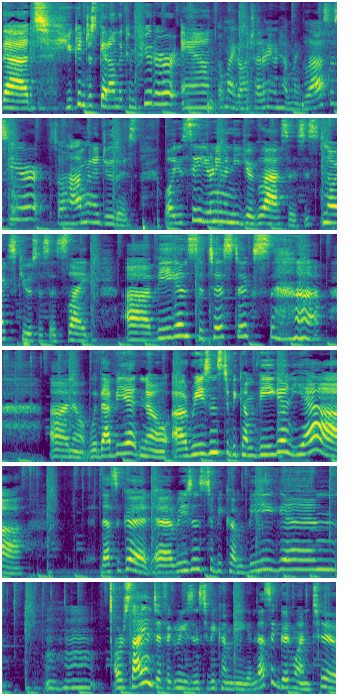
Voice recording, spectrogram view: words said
that you can just get on the computer and oh my gosh, I don't even have my glasses here. So how am I gonna do this? Well, you see, you don't even need your glasses. It's no excuses. It's like uh, vegan statistics. uh, no, would that be it? No. Uh, reasons to become vegan? Yeah, that's good. Uh, reasons to become vegan. Mm-hmm. Or scientific reasons to become vegan. That's a good one too.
